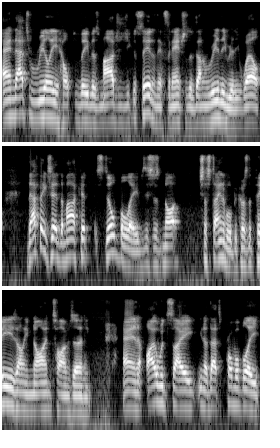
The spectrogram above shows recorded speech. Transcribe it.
And that's really helped Viva's margins. You can see it in their financials. They've done really, really well. That being said, the market still believes this is not sustainable because the PE is only nine times earning. And I would say, you know, that's probably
